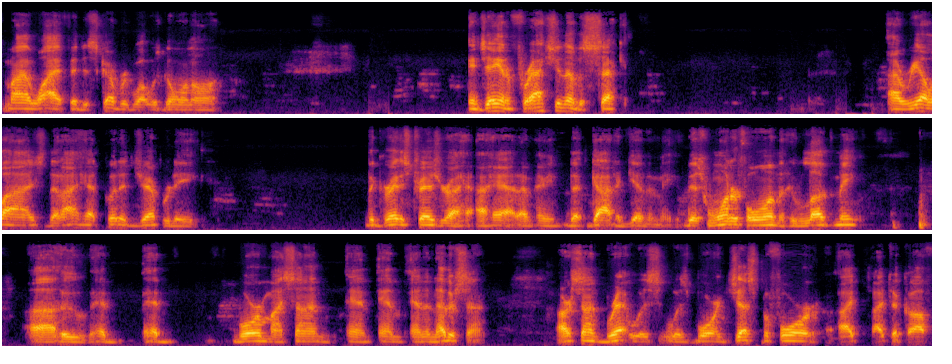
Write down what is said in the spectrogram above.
My wife had discovered what was going on. And Jay, in a fraction of a second, I realized that I had put in jeopardy the greatest treasure I, I, had. I mean, that God had given me. This wonderful woman who loved me, uh, who had had bore my son and and and another son. Our son Brett was was born just before I, I took off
